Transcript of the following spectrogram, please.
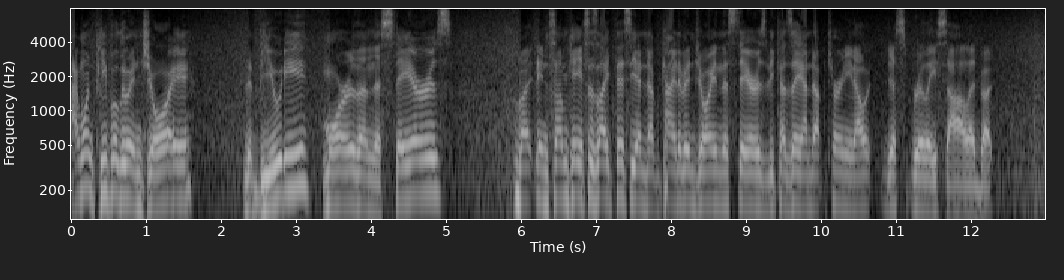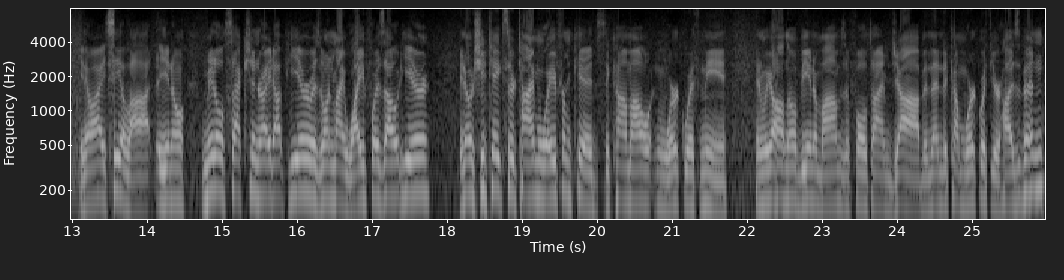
I want people to enjoy the beauty more than the stairs. But in some cases like this, you end up kind of enjoying the stairs because they end up turning out just really solid. But you know, I see a lot. You know, middle section right up here was when my wife was out here. You know, she takes her time away from kids to come out and work with me. And we all know being a mom's a full-time job. And then to come work with your husband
